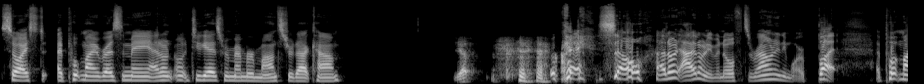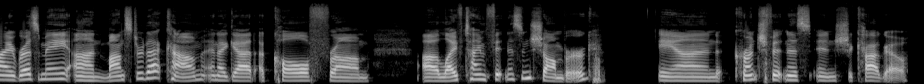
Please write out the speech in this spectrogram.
so I, st- I put my resume. I don't know. Do you guys remember monster.com? Yep. okay. So I don't, I don't even know if it's around anymore, but I put my resume on monster.com and I got a call from uh, Lifetime Fitness in Schaumburg and Crunch Fitness in Chicago.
